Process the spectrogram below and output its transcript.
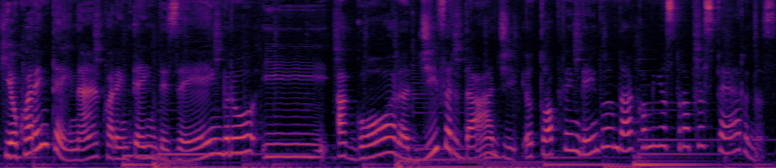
que eu quarentei, né? Quarentei em dezembro e agora, de verdade, eu tô aprendendo a andar com as minhas próprias pernas.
